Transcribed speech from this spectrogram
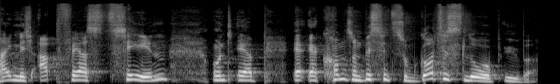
eigentlich ab Vers 10 und er, er, er kommt so ein bisschen zum Gotteslob über.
